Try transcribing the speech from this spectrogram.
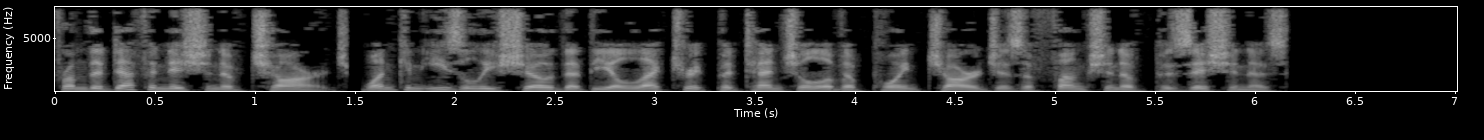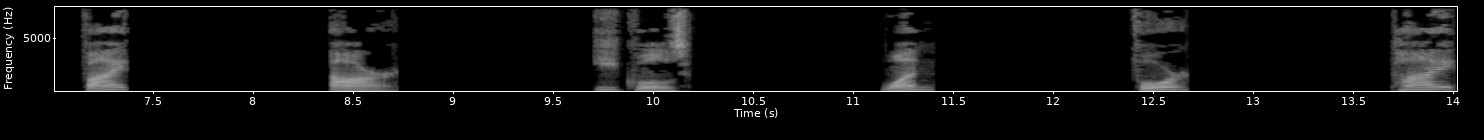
From the definition of charge, one can easily show that the electric potential of a point charge as a function of position is phi r equals 1 4 pi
